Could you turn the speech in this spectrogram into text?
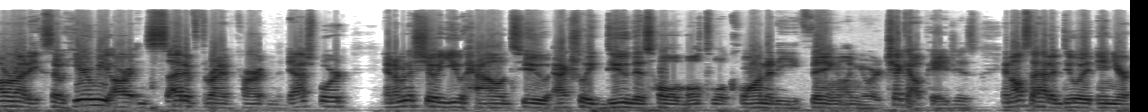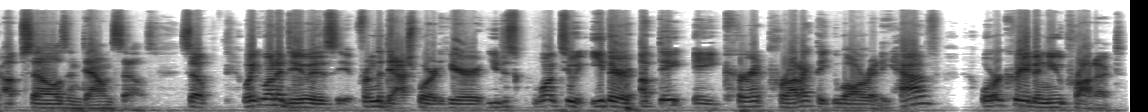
Alrighty, so here we are inside of ThriveCart in the dashboard, and I'm going to show you how to actually do this whole multiple quantity thing on your checkout pages, and also how to do it in your upsells and downsells. So what you want to do is from the dashboard here, you just want to either update a current product that you already have or create a new product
